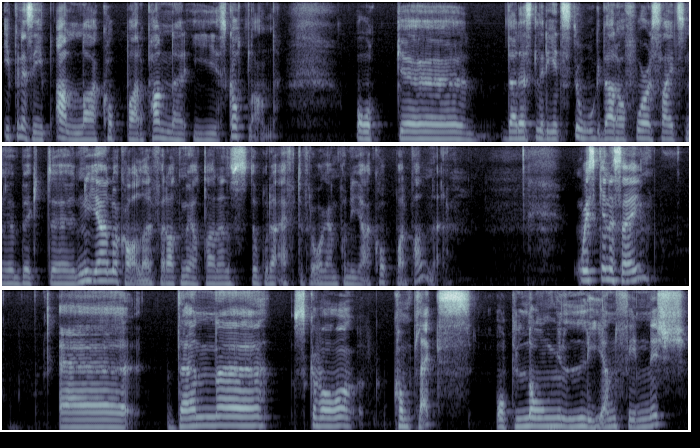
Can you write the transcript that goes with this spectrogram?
i princip alla kopparpannor i Skottland. Och eh, där destilleriet stod, där har Foresights nu byggt eh, nya lokaler för att möta den stora efterfrågan på nya kopparpannor. whiskyn i sig. Eh, den eh, ska vara komplex och lång len finish.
